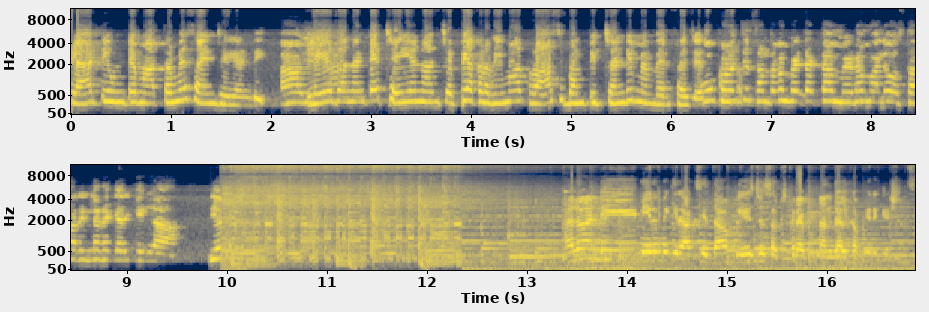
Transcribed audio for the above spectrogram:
క్లారిటీ ఉంటే మాత్రమే సైన్ చేయండి. లేదనంటే చెయ్యను అని చెప్పి అక్కడ రిమార్క్ రాసి పంపించండి మేము వెరిఫై ఊక చేస్తాం వచ్చి సంతకం పెట్టక్క మేడం అని వస్తారు ఇళ్ళ దగ్గరికి ఇంకా. హలో అండి నేను మీకు Rakshitha please to subscribe Nandyal communications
